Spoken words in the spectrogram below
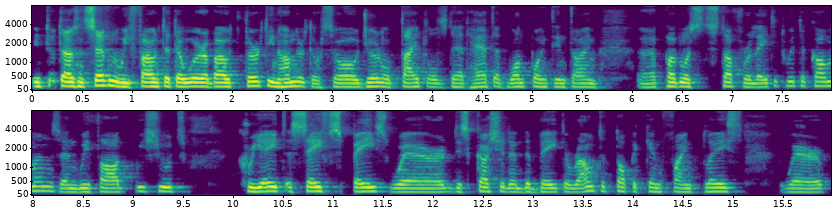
In 2007, we found that there were about 1,300 or so journal titles that had at one point in time uh, published stuff related with the commons. And we thought we should create a safe space where discussion and debate around the topic can find place, where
